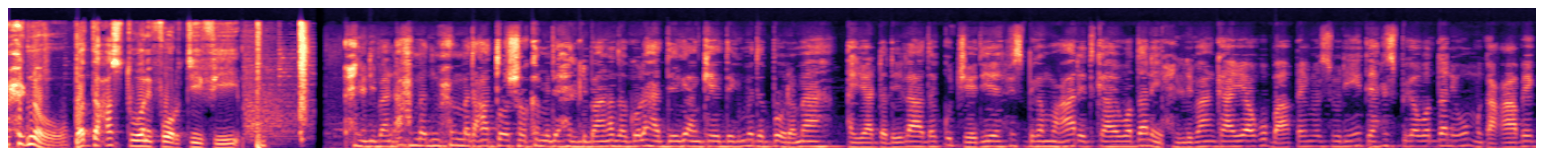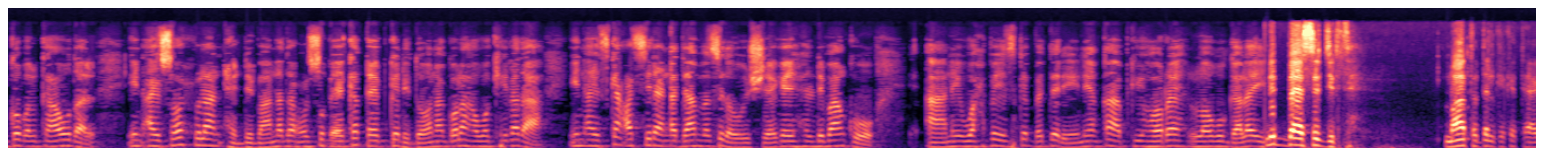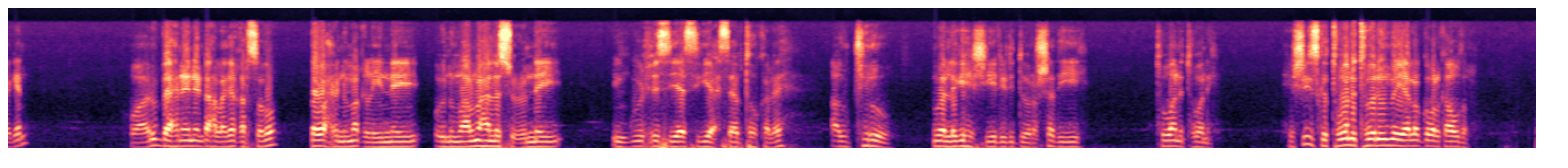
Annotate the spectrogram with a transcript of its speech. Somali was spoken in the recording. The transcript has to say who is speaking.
Speaker 1: ku xidhnow badda cas t v.
Speaker 2: Xildhibaan axmed maxamed cadoosh oo ka mid ah xildhibaanada golaha deegaanka ee degmada boorama ayaa dhaliilo adag u jeediyey xisbiga mucaaridka ee wadani xildhibaanka ayaa ugu baaqay mas'uuliyiinta xisbiga wadani u magacaabay gobolka awdal in ay soo xulaan xildhibaanada cusub ee ka qayb geli doona golaha wakiilada in ay iska casilaan maadaama sida uu sheegay xildhibaanku aanay waxba iska bedelaynin qaabkii hore loogu galay.
Speaker 3: Mid baase jirta maanta dalka ka taagan oo aan u baahnayn in indhaha laga qarsado waxaynu maqlaynay oynu maalmahan la soconnay in guuxii siyaasigii axsaabtoo kale aw jiro. Waa laga heshiiyey lidhi doorashadii heshiiska uma yaallo gobolka awdal.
